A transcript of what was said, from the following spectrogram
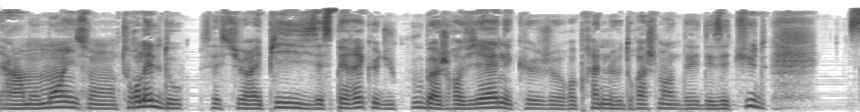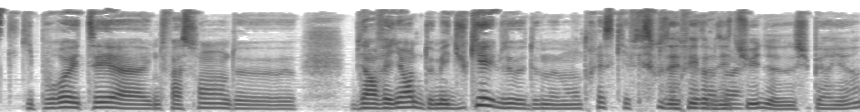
à un moment, ils ont tourné le dos, c'est sûr. Et puis ils espéraient que du coup, bah, je revienne et que je reprenne le droit chemin des, études ce qui pour eux était euh, une façon de bienveillante de m'éduquer, de, me montrer ce qui est. Qu'est-ce que vous avez fait comme études euh, supérieures?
